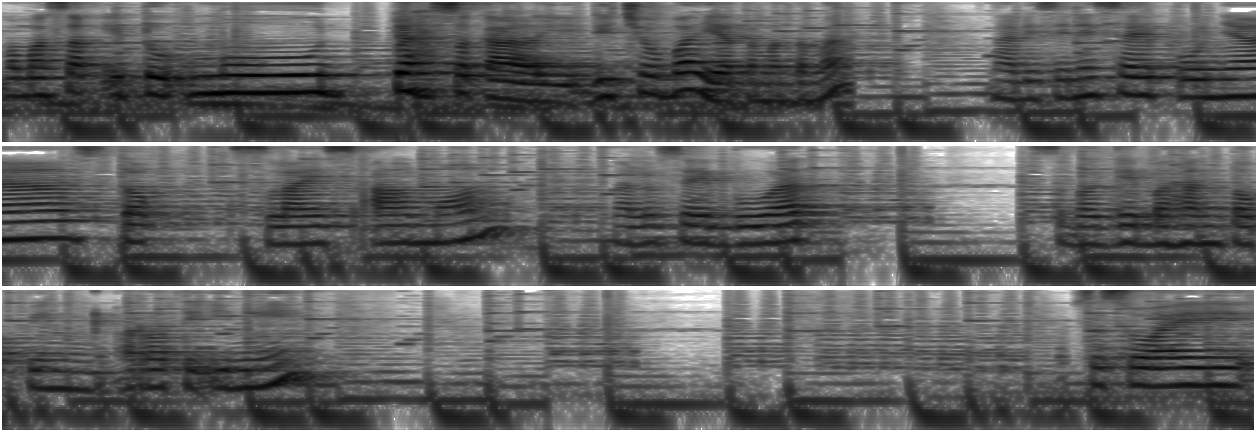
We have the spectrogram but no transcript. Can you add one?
Memasak itu mudah sekali. Dicoba ya teman-teman. Nah di sini saya punya stok slice almond. Lalu saya buat sebagai bahan topping roti ini sesuai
